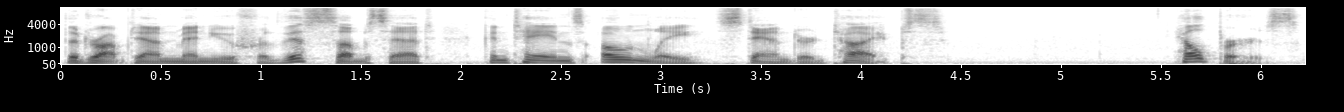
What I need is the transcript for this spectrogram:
The drop-down menu for this subset contains only standard types. Helpers.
